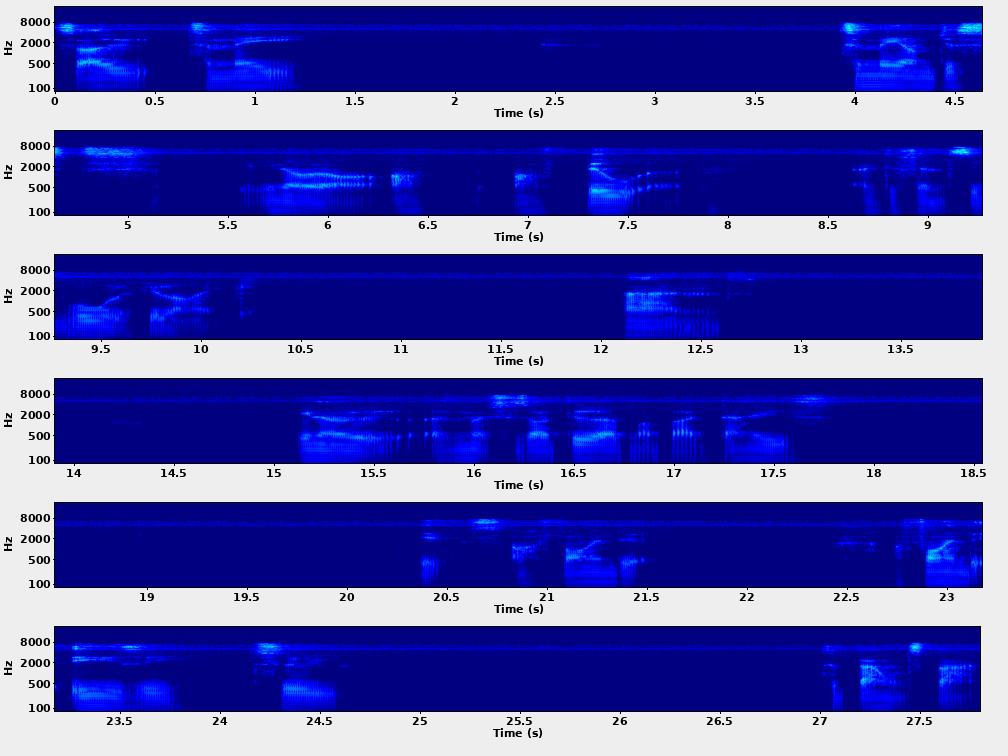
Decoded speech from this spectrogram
So to me, to me, I'm just, you know, I've I've built a, defensive wall, if you like, and you know, as much as I do have my bad days, it's I find it I find it easy to to bounce back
